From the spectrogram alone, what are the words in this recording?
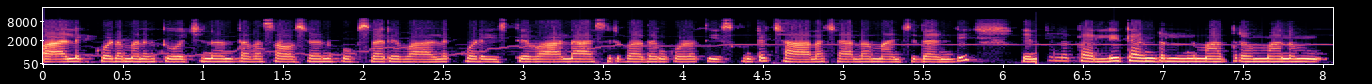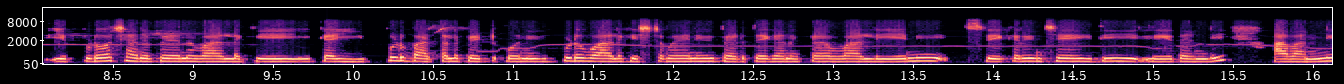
వాళ్ళకి కూడా మనకు తోచినంత సంవత్సరానికి ఒకసారి వాళ్ళకి కూడా ఇస్తే వాళ్ళ ఆశీర్వాదం కూడా తీసుకుంటే చాలా చాలా మంచిదండి. ఎందుకంటే తల్లిదండ్రులను మాత్రం మనం ఎప్పుడో చనిపోయిన వాళ్ళకి ఇక ఇప్పుడు బట్టలు పెట్టుకొని ఇప్పుడు వాళ్ళకి ఇష్టమైనవి పెడితే గనక వాళ్ళు ఏమి స్వీకరించే ఇది లేదండి. అవన్నీ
